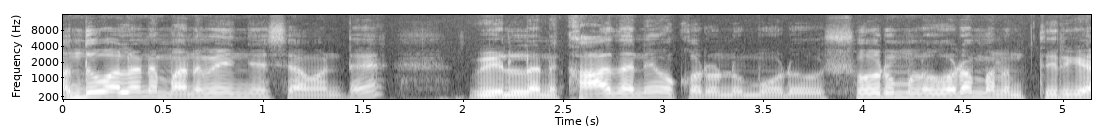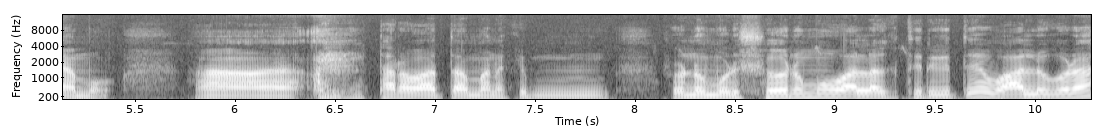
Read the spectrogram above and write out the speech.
అందువల్లనే మనం ఏం చేసామంటే వీళ్ళని కాదని ఒక రెండు మూడు షోరూములు కూడా మనం తిరిగాము. తర్వాత మనకి రెండు మూడు షోరూమ్ వాళ్ళకి తిరిగితే వాళ్ళు కూడా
